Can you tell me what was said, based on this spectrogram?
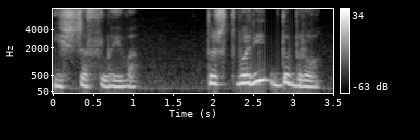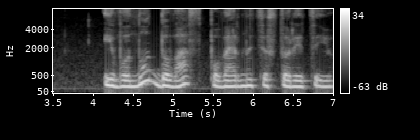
і щаслива. Тож творіть добро, і воно до вас повернеться сторицею.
